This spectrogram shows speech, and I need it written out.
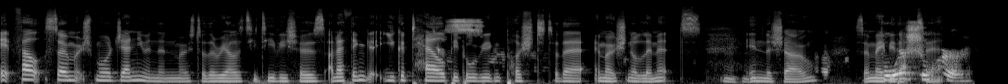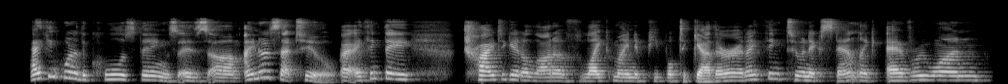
It felt so much more genuine than most other reality TV shows. And I think you could tell people were being pushed to their emotional limits in the show. So maybe For that's it. I think one of the coolest things is um, I noticed that too. I, I think they tried to get a lot of like-minded people together, and I think to an extent, like everyone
